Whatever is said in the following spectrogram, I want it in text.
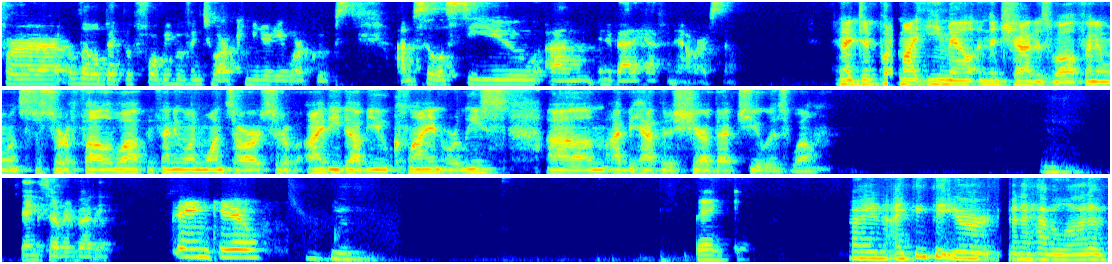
for a little bit before we move into our community work groups. Um, so we'll see you um, in about a half an hour or so. And I did put my email in the chat as well. If anyone wants to sort of follow up, if anyone wants our sort of IDW client or lease, um, I'd be happy to share that to you as well. Thanks, everybody. Thank you. Thank you. Brian, I think that you're going to have a lot of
